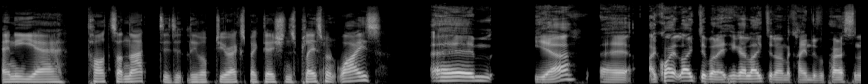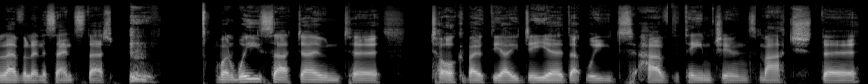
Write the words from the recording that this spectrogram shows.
Any uh, thoughts on that? Did it live up to your expectations placement wise? Um, yeah, uh, I quite liked it, but I think I liked it on a kind of a personal level in a sense that when we sat down to talk about the idea that we'd have the theme tunes match the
